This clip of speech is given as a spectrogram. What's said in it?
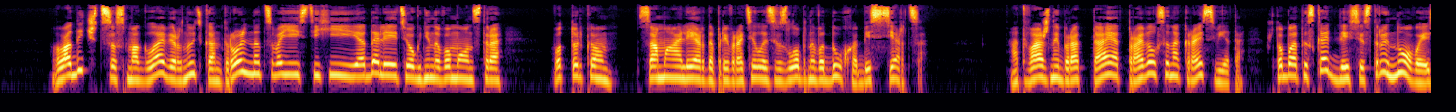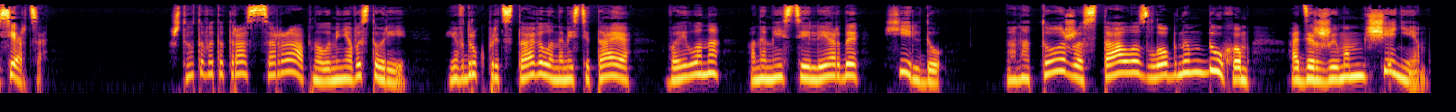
Владычица смогла вернуть контроль над своей стихией и одолеть огненного монстра. Вот только сама Алерда превратилась в злобного духа без сердца. Отважный брат Тай отправился на край света, чтобы отыскать для сестры новое сердце. Что-то в этот раз царапнуло меня в истории. Я вдруг представила на месте Тая Вейлона, а на месте Лерды — Хильду. Она тоже стала злобным духом, одержимым мщением.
